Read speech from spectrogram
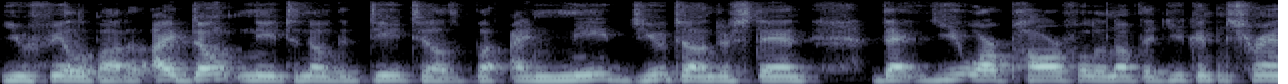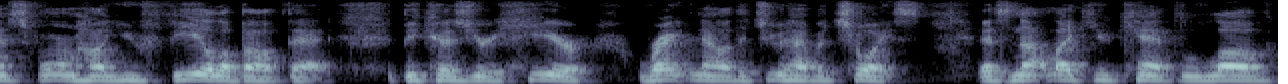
you feel about it. I don't need to know the details but i need you to understand that you are powerful enough that you can transform how you feel about that because you're here right now that you have a choice. It's not like you can't love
